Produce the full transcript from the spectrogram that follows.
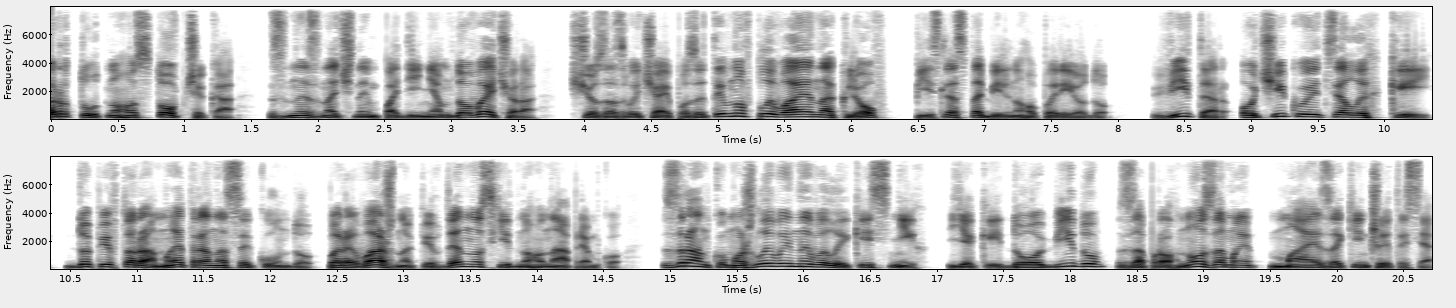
ртутного стовпчика з незначним падінням до вечора, що зазвичай позитивно впливає на кльов після стабільного періоду. Вітер очікується легкий до 1,5 метра на секунду, переважно південно-східного напрямку. Зранку можливий невеликий сніг, який до обіду, за прогнозами, має закінчитися,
